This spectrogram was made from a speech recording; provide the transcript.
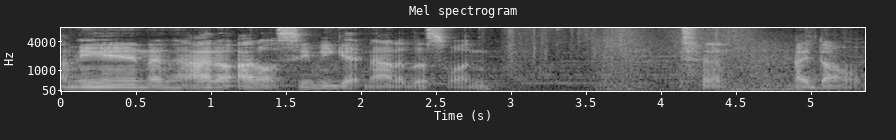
I mean, I don't I don't see me getting out of this one. I don't.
